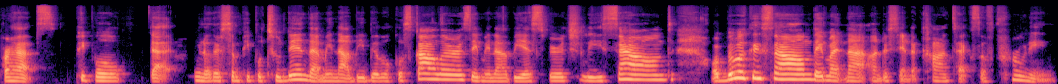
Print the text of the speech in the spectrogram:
perhaps people that you know, there's some people tuned in that may not be biblical scholars. They may not be as spiritually sound or biblically sound. They might not understand the context of pruning.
